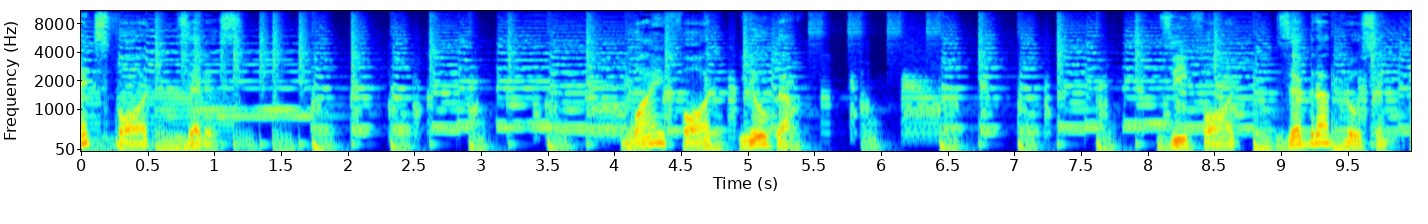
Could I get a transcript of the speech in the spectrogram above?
X for Xerus. Y for yoga. Z for zebra crossing.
